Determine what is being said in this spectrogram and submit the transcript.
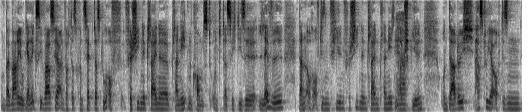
Und bei Mario Galaxy war es ja einfach das Konzept, dass du auf verschiedene kleine Planeten kommst und dass sich diese Level dann auch auf diesen vielen verschiedenen kleinen Planeten ja. abspielen. Und dadurch hast du ja auch diesen,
